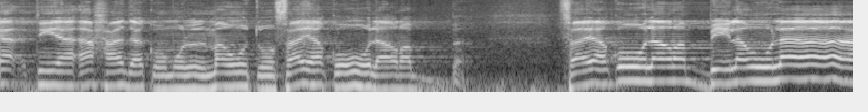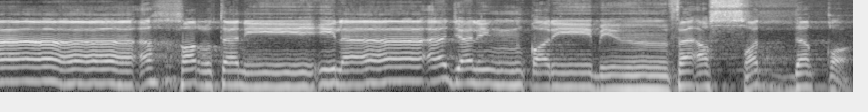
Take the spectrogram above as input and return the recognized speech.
يأتي أحدكم الموت فيقول رب فيقول رب لولا أخرتني إلى أجل قريب فأصدق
